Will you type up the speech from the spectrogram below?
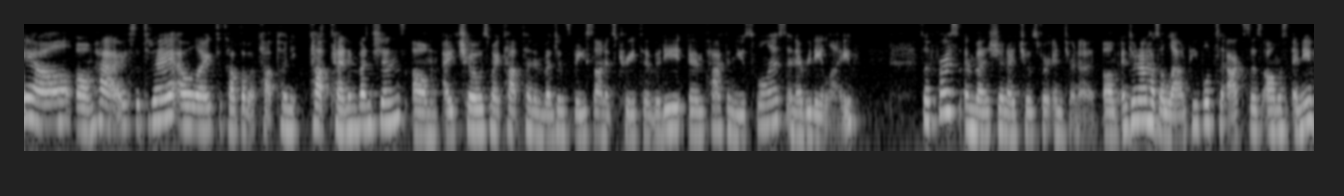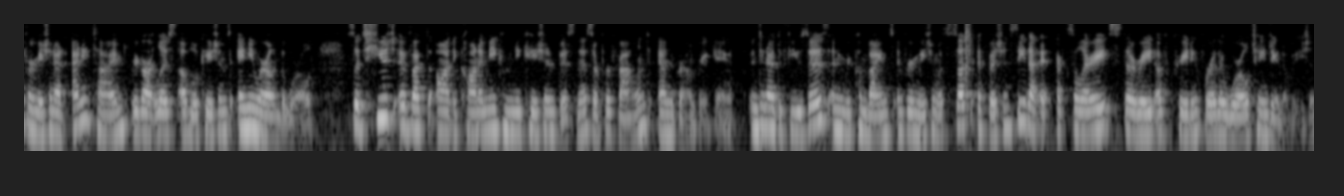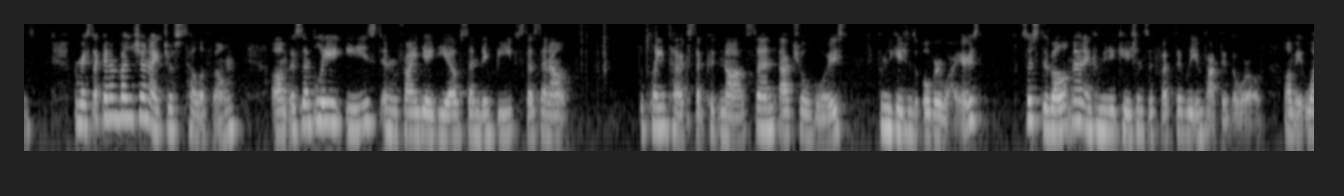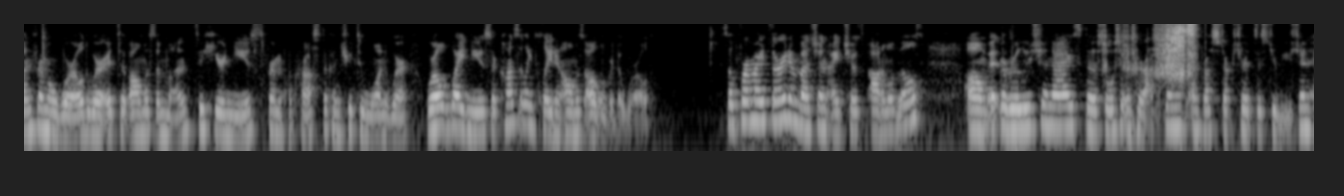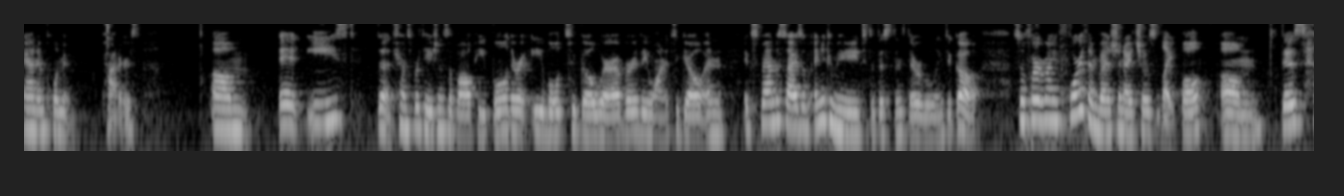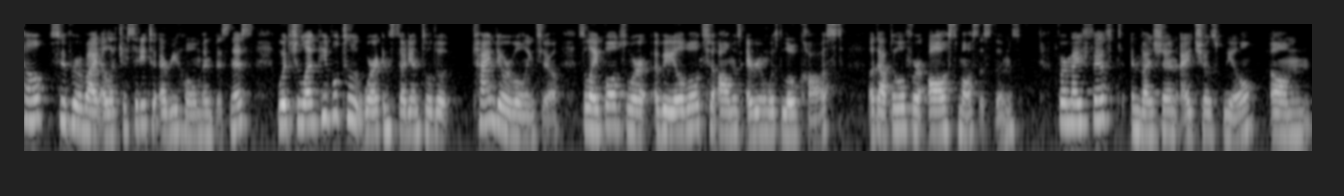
Hey all, um, hi. So today I would like to talk about top 20, top 10 inventions. Um, I chose my top 10 inventions based on its creativity, impact, and usefulness in everyday life. So first invention I chose for internet. Um, internet has allowed people to access almost any information at any time, regardless of locations anywhere in the world. So its huge effect on economy, communication, business are profound and groundbreaking. Internet diffuses and recombines information with such efficiency that it accelerates the rate of creating further world-changing innovations. For my second invention, I chose telephone. Um, it simply eased and refined the idea of sending beeps that sent out the plain text that could not send actual voice communications over wires. Such development and communications effectively impacted the world. Um, it went from a world where it took almost a month to hear news from across the country to one where worldwide news are constantly played in almost all over the world. So for my third invention, I chose automobiles. Um, it revolutionized the social interactions, infrastructure distribution, and employment patterns. Um, it eased the transportations of all people. They were able to go wherever they wanted to go and expand the size of any community to the distance they were willing to go. So for my fourth invention, I chose light bulb. Um, this helped to provide electricity to every home and business, which led people to work and study until the time they were willing to. So light bulbs were available to almost everyone with low cost, adaptable for all small systems. For my fifth invention, I chose wheel. Um,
